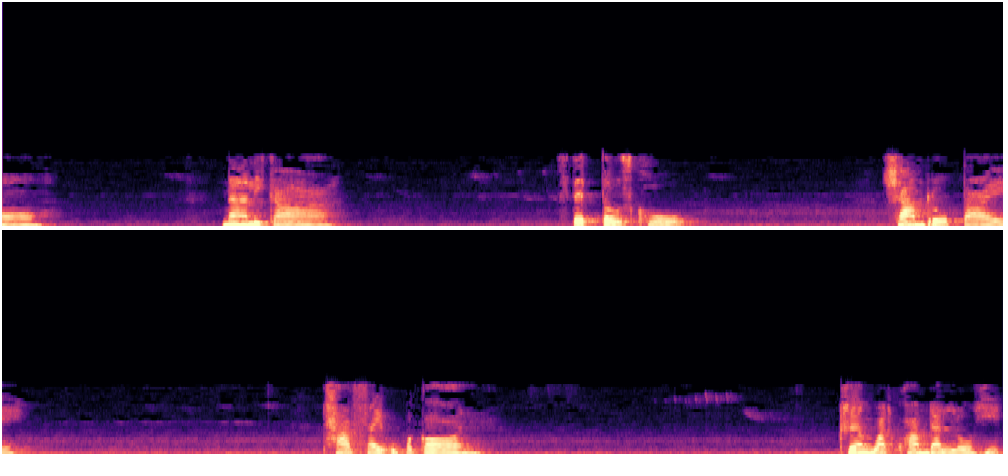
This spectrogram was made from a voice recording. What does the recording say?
อล์ นาฬิกา สเตตโตสโคป ชามรูปไต ถาดใส่อุปกรณ์ เค รื่องวัดความดันโลหิต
